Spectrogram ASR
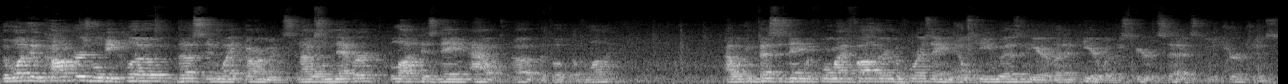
The one who conquers will be clothed thus in white garments, and I will never blot his name out of the book of life. I will confess his name before my Father and before his angels. He who has an ear, let him hear what the Spirit says to the churches.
